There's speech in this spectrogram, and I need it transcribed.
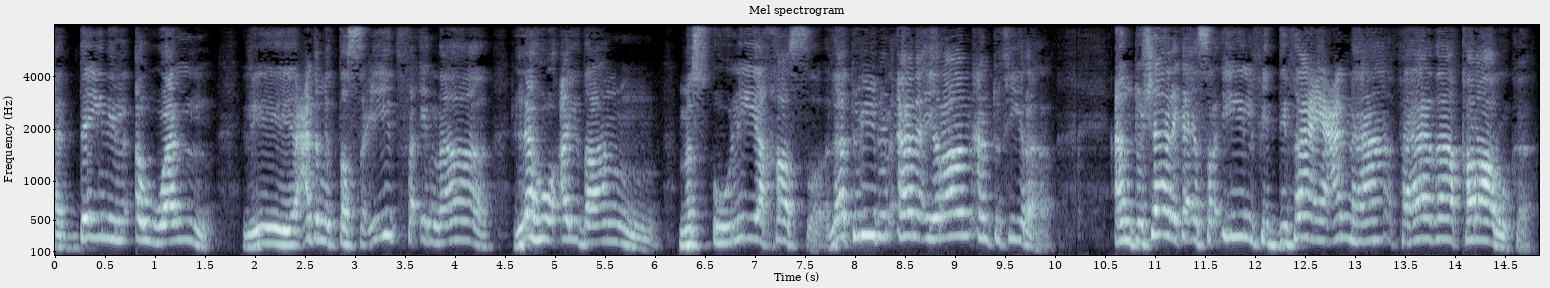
الدين الأول لعدم التصعيد فإن له أيضا مسؤولية خاصة. لا تريد الآن إيران أن تثيرها. أن تشارك إسرائيل في الدفاع عنها فهذا قرارك.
